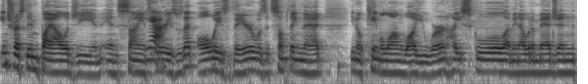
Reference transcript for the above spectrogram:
interest in biology and, and science yeah. areas, was that always there? Was it something that, you know, came along while you were in high school? I mean, I would imagine,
